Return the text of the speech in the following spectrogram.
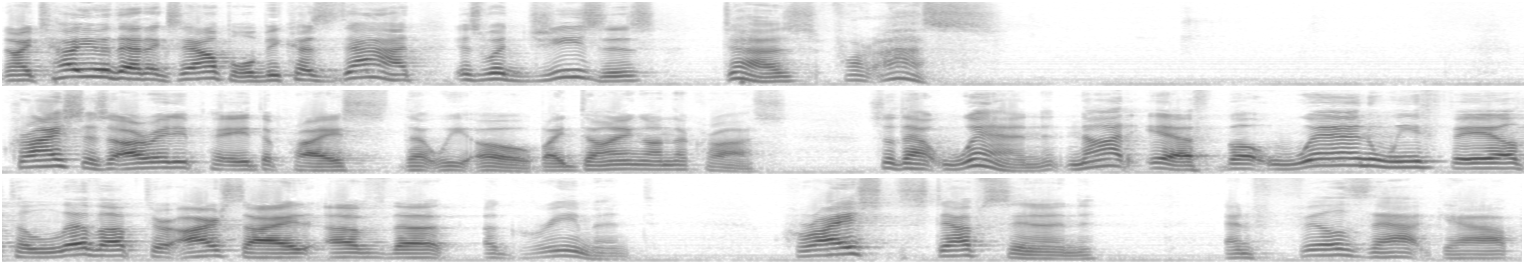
Now, I tell you that example because that is what Jesus does for us. Christ has already paid the price that we owe by dying on the cross, so that when, not if, but when we fail to live up to our side of the agreement, Christ steps in and fills that gap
